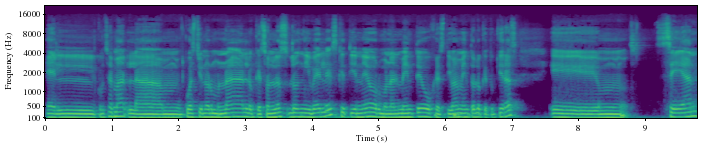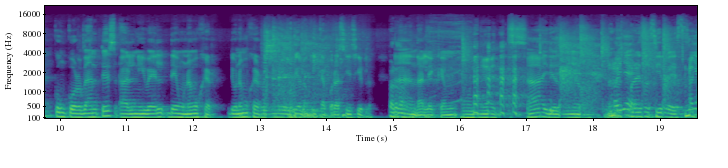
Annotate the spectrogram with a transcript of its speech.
el, ¿cómo se llama? La cuestión hormonal, lo que son los, los niveles que tiene hormonalmente o gestivamente lo que tú quieras, eh, sean concordantes al nivel de una mujer, de una mujer biológica, por así decirlo. Perdón. Ándale, que... Ay, Dios mío. Oye, por eso sirves. Aquí,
